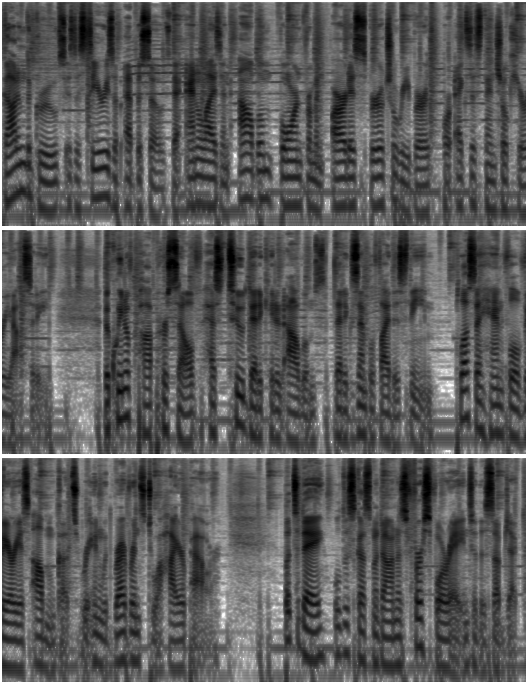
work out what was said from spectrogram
God in the Grooves is a series of episodes that analyze an album born from an artist's spiritual rebirth or existential curiosity. The Queen of Pop herself has two dedicated albums that exemplify this theme, plus a handful of various album cuts written with reverence to a higher power. But today, we'll discuss Madonna's first foray into the subject,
